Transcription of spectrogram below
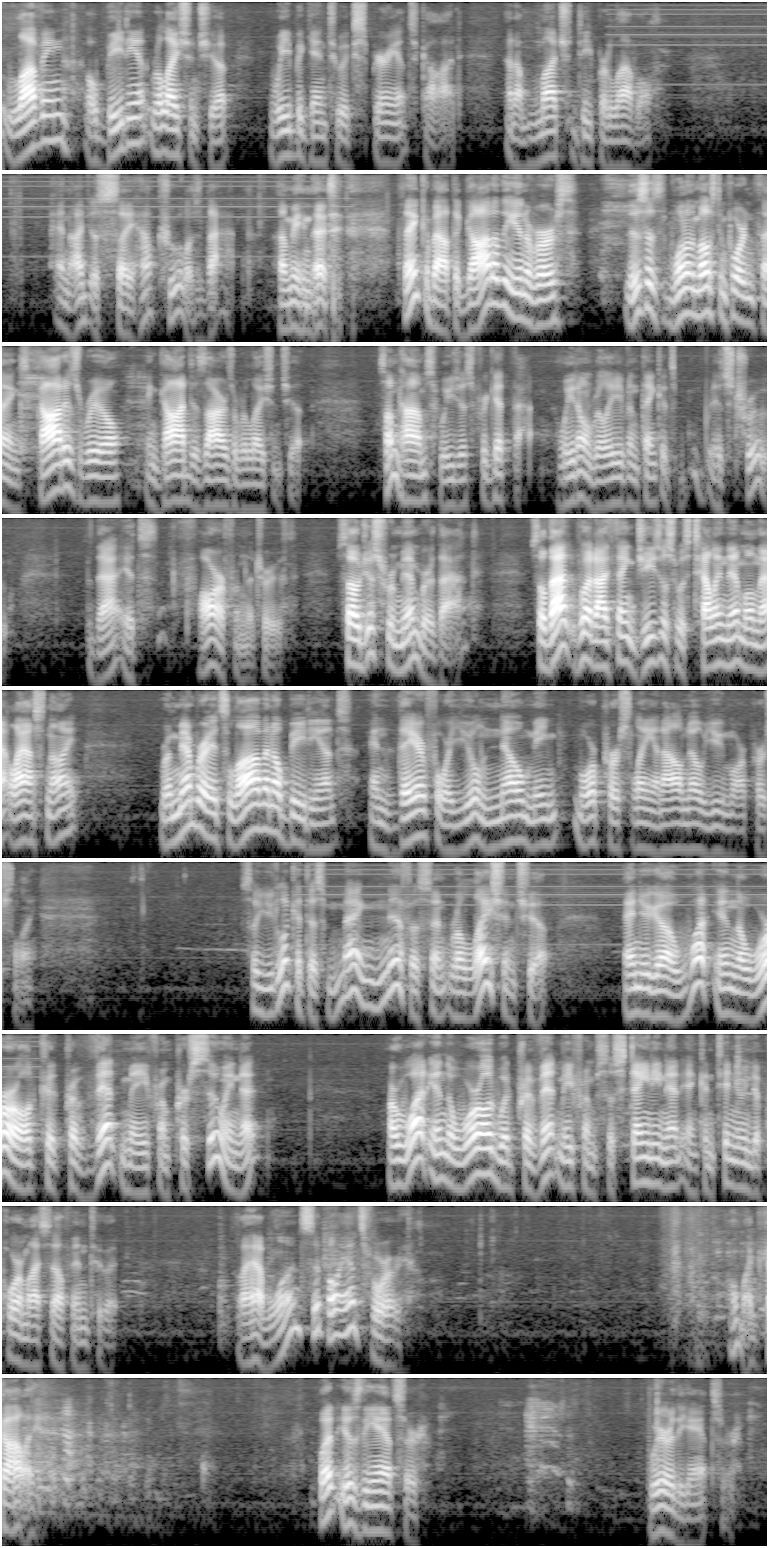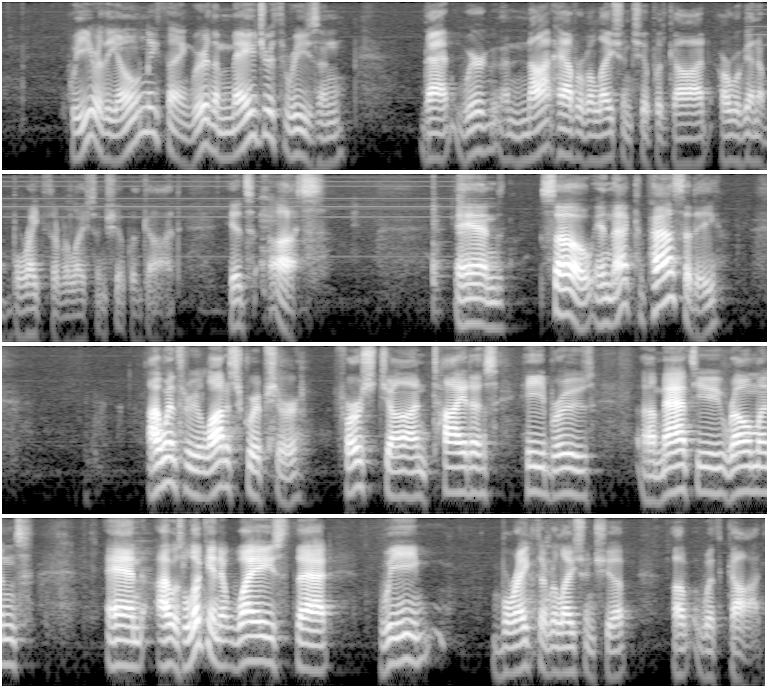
loving, obedient relationship, we begin to experience God at a much deeper level. And I just say, how cool is that? I mean, that, think about the God of the universe. This is one of the most important things. God is real, and God desires a relationship. Sometimes we just forget that. We don't really even think it's, it's true. That it's far from the truth. So just remember that. So that's what I think Jesus was telling them on that last night. Remember, it's love and obedience, and therefore you'll know me more personally, and I'll know you more personally. So you look at this magnificent relationship, and you go, What in the world could prevent me from pursuing it? Or what in the world would prevent me from sustaining it and continuing to pour myself into it? I have one simple answer for you. Oh my golly. What is the answer? We're the answer. We are the only thing, we're the major th- reason that we're going to not have a relationship with God or we're going to break the relationship with God. It's us. And so, in that capacity, I went through a lot of scripture First John, Titus, Hebrews, uh, Matthew, Romans, and I was looking at ways that we break the relationship of, with God.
